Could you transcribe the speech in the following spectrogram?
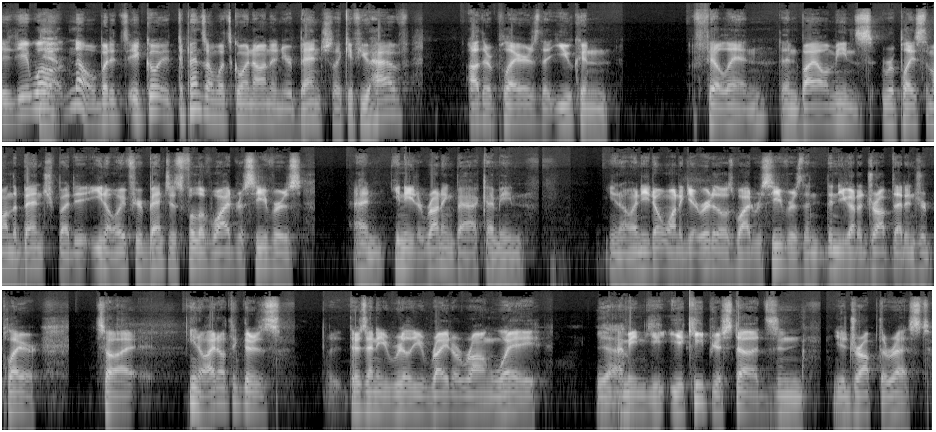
It, it- well, Yeah. no, but it's it go. It depends on what's going on in your bench. Like if you have other players that you can fill in, then by all means replace them on the bench. But it, you know, if your bench is full of wide receivers and you need a running back, I mean, you know, and you don't want to get rid of those wide receivers, then then you got to drop that injured player. So I, you know, I don't think there's there's any really right or wrong way. Yeah. I mean, you, you keep your studs and you drop the rest.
